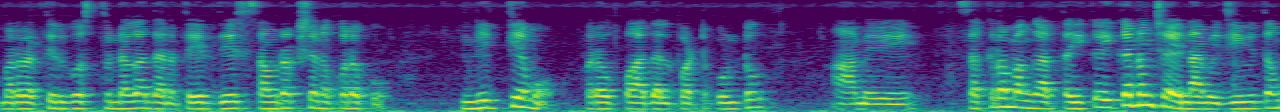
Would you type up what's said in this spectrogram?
మరల తిరిగి వస్తుండగా తన తే- దేశ సంరక్షణ కొరకు నిత్యము ప్రభు పాదాలు పట్టుకుంటూ ఆమె సక్రమంగా ఇక ఇక నుంచి అయినా ఆమె జీవితం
